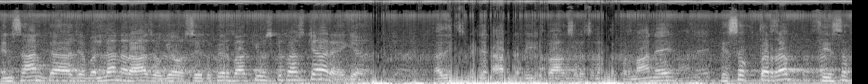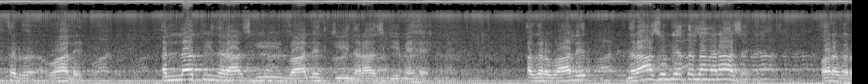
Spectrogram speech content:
انسان کا جب اللہ ناراض ہو گیا اس سے تو پھر باقی اس کے پاس کیا رہ گیا؟ حدیث میں جناب نبی پاک صلی اللہ علیہ وسلم کا فرمان ہے کہ سخت رب فی سخت والد اللہ کی ناراضگی والد کی ناراضگی میں ہے۔ اگر والد ناراض ہو گیا تو اللہ ناراض ہے۔ اور اگر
